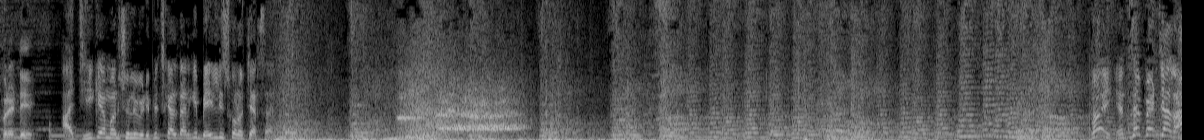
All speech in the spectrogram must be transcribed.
చెప్పు రెడ్డి. ఆ జీకే మనుషుల్ని విడిపించుకెళ్ళడానికి బెయిల్ తీసుకొని వచ్చారు సార్. ఏయ్, ఎంతసేపు పెట్టాలా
